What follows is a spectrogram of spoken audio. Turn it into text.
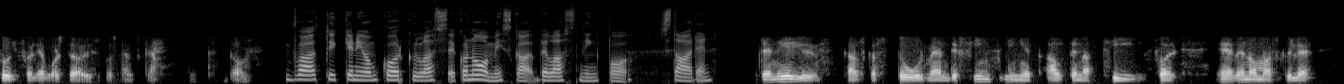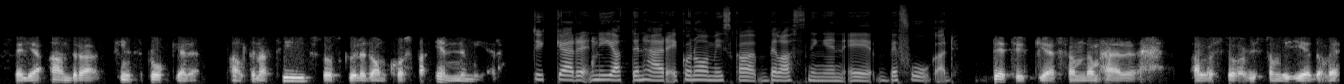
fullfölja vår service på svenska. Dem. Vad tycker ni om Kårkullas ekonomiska belastning på staden? Den är ju ganska stor men det finns inget alternativ för även om man skulle välja andra finskspråkiga alternativ så skulle de kosta ännu mer. Tycker ni att den här ekonomiska belastningen är befogad? Det tycker jag eftersom de här alla service som vi ger dem är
